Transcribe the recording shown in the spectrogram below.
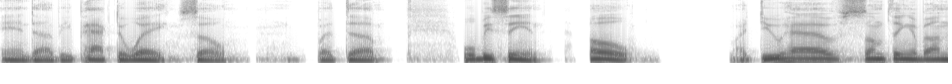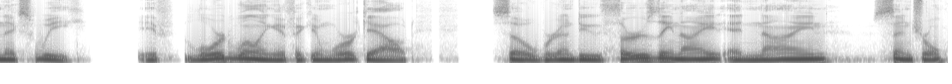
and uh, be packed away. So, but uh, we'll be seeing. Oh, I do have something about next week. If Lord willing, if it can work out. So we're going to do Thursday night at 9 Central.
